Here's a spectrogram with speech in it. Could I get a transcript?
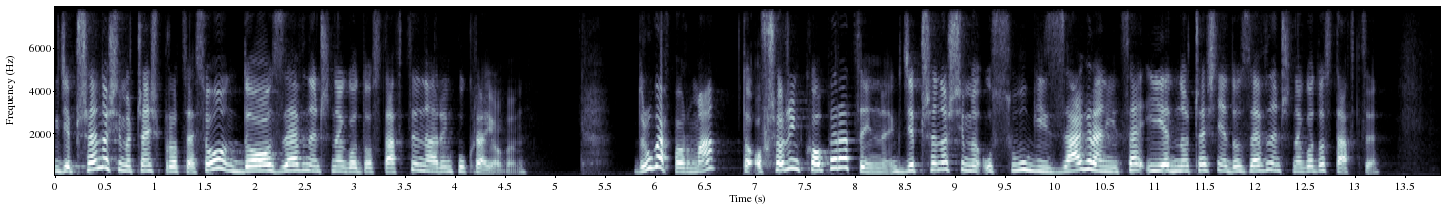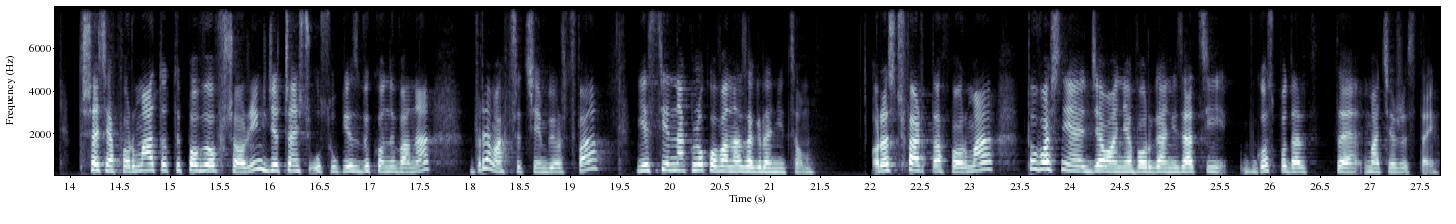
gdzie przenosimy część procesu do zewnętrznego dostawcy na rynku krajowym. Druga forma to offshoring kooperacyjny, gdzie przenosimy usługi za granicę i jednocześnie do zewnętrznego dostawcy. Trzecia forma to typowy offshoring, gdzie część usług jest wykonywana w ramach przedsiębiorstwa, jest jednak lokowana za granicą. Oraz czwarta forma to właśnie działania w organizacji w gospodarce macierzystej.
